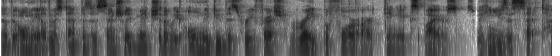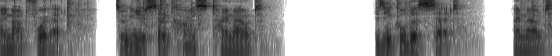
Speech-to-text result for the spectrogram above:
Now the only other step is essentially make sure that we only do this refresh right before our thing expires. So we can use a set timeout for that. So we can just say const timeout is equal to set timeout.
